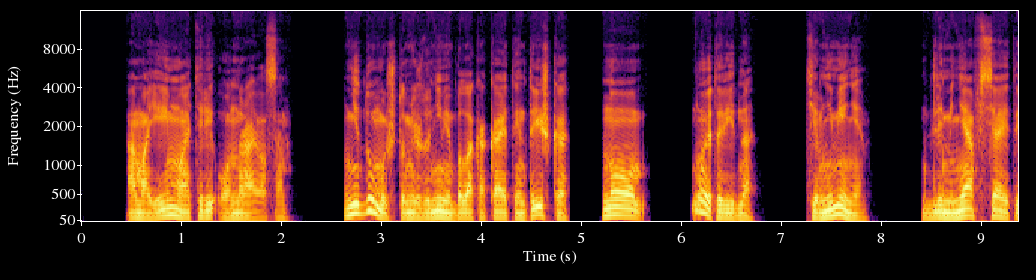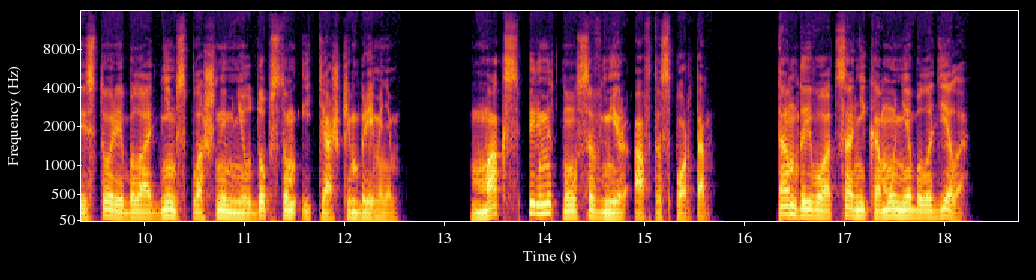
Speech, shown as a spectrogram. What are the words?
А моей матери он нравился. Не думаю, что между ними была какая-то интрижка, но... ну это видно. Тем не менее, для меня вся эта история была одним сплошным неудобством и тяжким бременем. Макс переметнулся в мир автоспорта. Там до его отца никому не было дела.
